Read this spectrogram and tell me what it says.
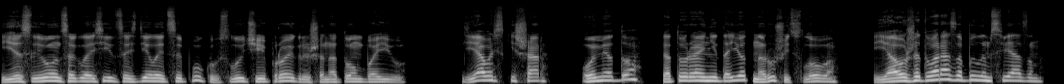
если он согласится сделать цепуку в случае проигрыша на том бою. Дьявольский шар. Омедо, которая не дает нарушить слово. Я уже два раза был им связан.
